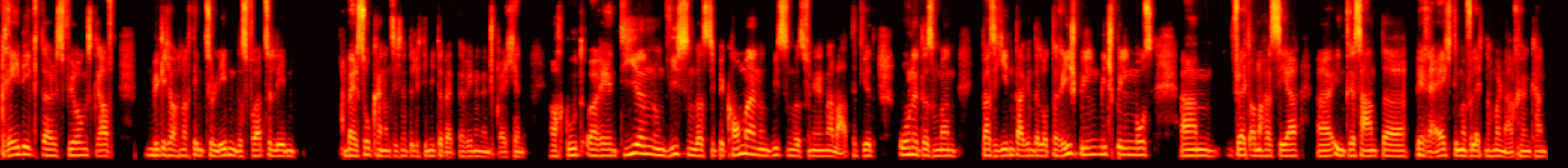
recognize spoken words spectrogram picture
predigt als Führungskraft, wirklich auch nach dem zu leben, das vorzuleben, weil so können sich natürlich die Mitarbeiterinnen entsprechend auch gut orientieren und wissen, was sie bekommen und wissen, was von ihnen erwartet wird, ohne dass man quasi jeden Tag in der Lotterie spielen, mitspielen muss. Ähm, vielleicht auch noch ein sehr äh, interessanter Bereich, den man vielleicht nochmal nachhören kann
